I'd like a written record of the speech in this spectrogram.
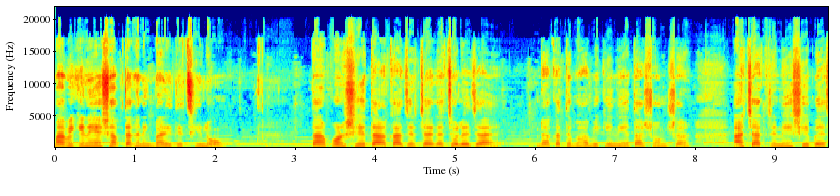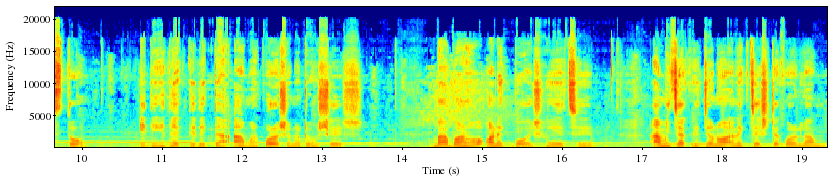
ভাবিকে নিয়ে সপ্তাহখানিক বাড়িতে ছিল। তারপর সে তার কাজের জায়গায় চলে যায়। ঢাকাতে ভাবিকে নিয়ে তার সংসার আর চাকরি নিয়ে সে ব্যস্ত। এদিকে দেখতে দেখতে আমার পড়াশোনাটাও শেষ। বাবারও অনেক বয়স হয়েছে। আমি চাকরির জন্য অনেক চেষ্টা করলাম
